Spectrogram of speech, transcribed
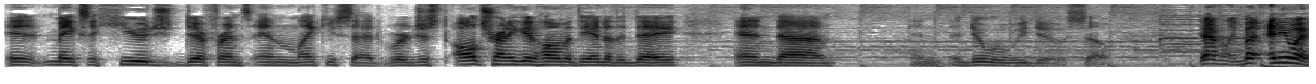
it makes a huge difference. And like you said, we're just all trying to get home at the end of the day and uh, and, and do what we do. So definitely. But anyway,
